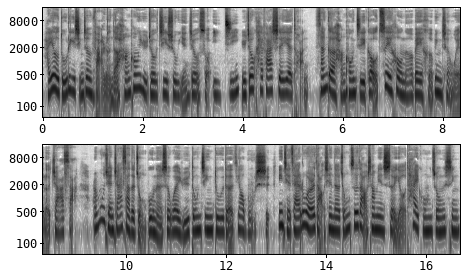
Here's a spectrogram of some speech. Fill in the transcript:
还有独立行政法人的航空宇宙技术研究所，以及宇宙开发事业团。三个航空机构最后呢，被合并成为了 JASA。而目前 JASA 的总部呢，是位于东京都的调布市，并且在鹿儿岛县的种子岛上面设有太空中心。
